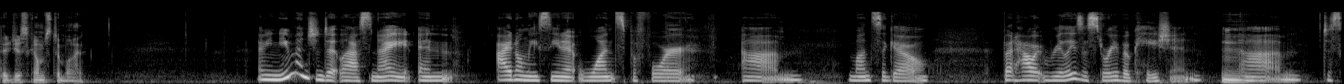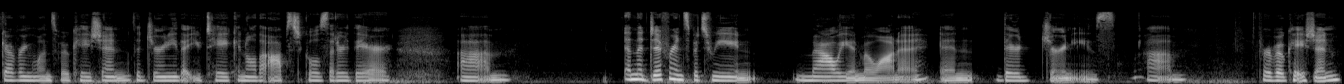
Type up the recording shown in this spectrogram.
that just comes to mind? I mean, you mentioned it last night, and I'd only seen it once before, um, months ago. But how it really is a story of vocation, um, discovering one's vocation, the journey that you take, and all the obstacles that are there, um, and the difference between Maui and Moana and their journeys. Um, for vocation.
